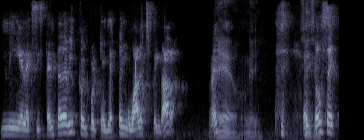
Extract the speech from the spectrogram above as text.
ni el existente de Bitcoin porque ya está en wallets privadas. ¿Ves? Veo, ok. Sí, sí. Entonces,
